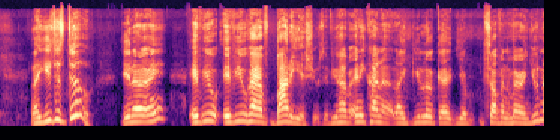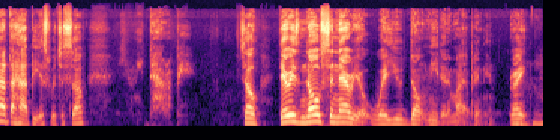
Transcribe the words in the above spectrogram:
like you just do. You know what I mean? If you if you have body issues, if you have any kind of like you look at yourself in the mirror and you're not the happiest with yourself, you need therapy. So there is no scenario where you don't need it, in my opinion, right? Mm-hmm.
